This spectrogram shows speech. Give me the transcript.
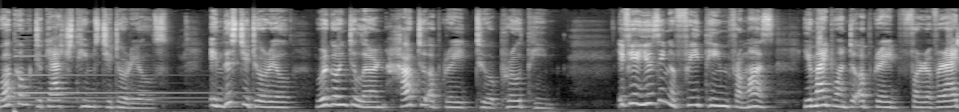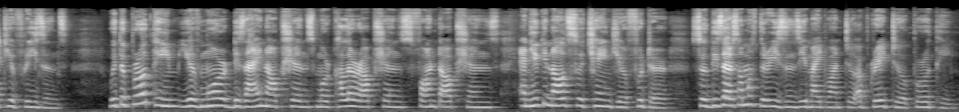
Welcome to Catch Themes Tutorials. In this tutorial, we're going to learn how to upgrade to a pro theme. If you're using a free theme from us, you might want to upgrade for a variety of reasons. With a pro theme, you have more design options, more color options, font options, and you can also change your footer. So these are some of the reasons you might want to upgrade to a pro theme.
